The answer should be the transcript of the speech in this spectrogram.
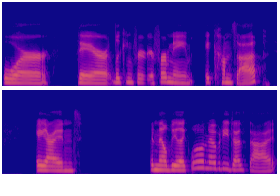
or they're looking for your firm name, it comes up and and they'll be like, well, nobody does that.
